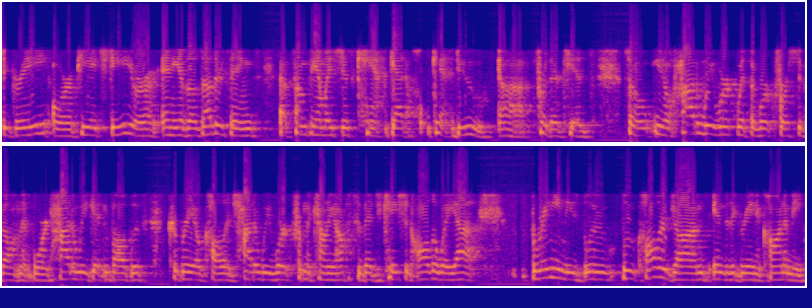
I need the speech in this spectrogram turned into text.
degree or a PhD or any of those other things that some families just can't get, can't do uh, for their kids. So, you know, how do we work with the Workforce Development Board? How do we get involved with Cabrillo College? How do we work from the County Office of Education all the way up, bringing these blue blue collar jobs into the green economy?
